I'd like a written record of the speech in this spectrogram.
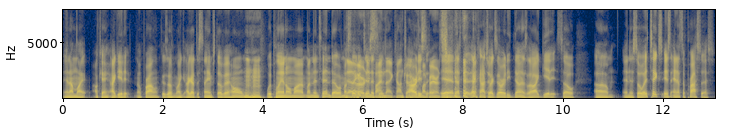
and I'm like, okay, I get it, no problem, because I'm like, I got the same stuff at home. Mm-hmm. We're playing on my, my Nintendo and my Yeah, I Sega already Genesis. signed that contract I already with my parents. Yeah, that's that contract's already done, so I get it. So, um, and then, so it takes, it's, and it's a process.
